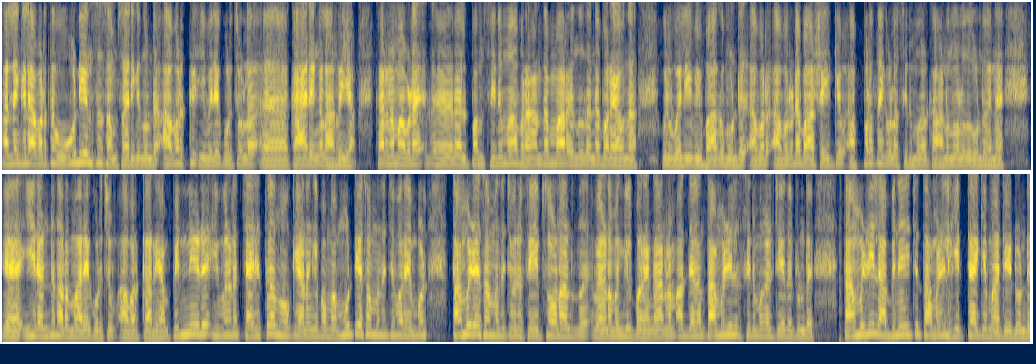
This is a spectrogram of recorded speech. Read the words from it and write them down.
അല്ലെങ്കിൽ അവിടുത്തെ ഓഡിയൻസ് സംസാരിക്കുന്നുണ്ട്. അവർക്ക് ഇവരെക്കുറിച്ചുള്ള കാര്യങ്ങൾ അറിയാം. കാരണം അവിടെ ഒരല്പം സിനിമ ഭ്രാന്തന്മാർ എന്ന് തന്നെ പറയാവുന്ന ഒരു വലിയ വിഭാഗമുണ്ട്. അവർ അവരുടെ ഭാഷയ്ക്ക് അപ്പുറത്തേക്കുള്ള സിനിമകൾ കാണുന്നുള്ളത് കൊണ്ട് തന്നെ ഈ രണ്ട് നടന്മാരെക്കുറിച്ചും അവർ അവർക്കറിയാം. പിന്നീട് ഇവരുടെ ചരിത്രം നോക്കുകയാണെങ്കിൽ ഇപ്പോൾ മമ്മൂട്ടിയെ സംബന്ധിച്ച് പറയുമ്പോൾ തമിഴെ സംബന്ധിച്ച് ഒരു സേഫ് സോൺ ആണെന്ന് വേണമെങ്കിൽ പറയാം. കാരണം അദ്ദേഹം തമിഴിൽ സിനിമകൾ ചെയ്തിട്ടുണ്ട്. തമിഴിൽ അഭിനയിച്ച് തമിഴിൽ ഹിറ്റാക്കി മാറ്റിയിട്ടുണ്ട്.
